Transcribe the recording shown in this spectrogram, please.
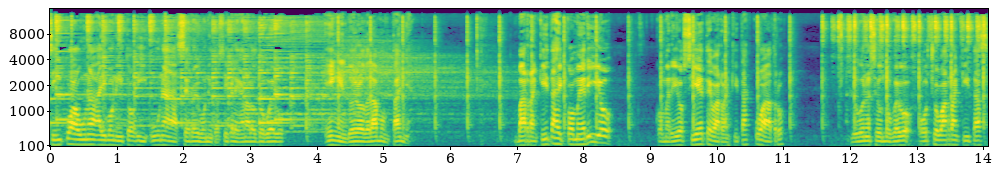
5 a 1 hay Bonito y 1 a 0 hay Bonito. Así que le gana los dos juegos en el duelo de la montaña. Barranquitas y Comerío. Comerío 7, Barranquitas 4. Luego en el segundo juego 8 Barranquitas,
